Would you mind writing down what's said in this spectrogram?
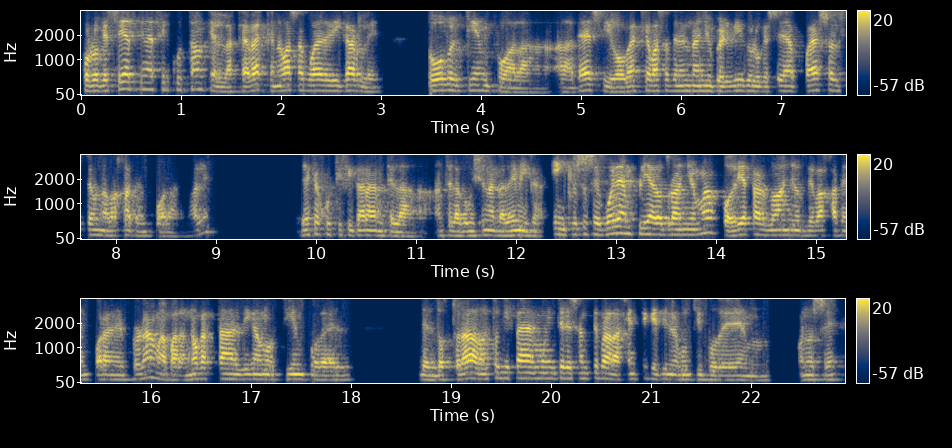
por lo que sea tienes circunstancias en las que ves que no vas a poder dedicarle todo el tiempo a la, tesis o ves que vas a tener un año perdido, lo que sea, puedes solicitar una baja temporal, ¿vale? Tienes que justificar ante la, ante la comisión académica. Incluso se puede ampliar otro año más, podría estar dos años de baja temporal en el programa para no gastar, digamos, tiempo del, del doctorado. Esto quizás es muy interesante para la gente que tiene algún tipo de, o no sé,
